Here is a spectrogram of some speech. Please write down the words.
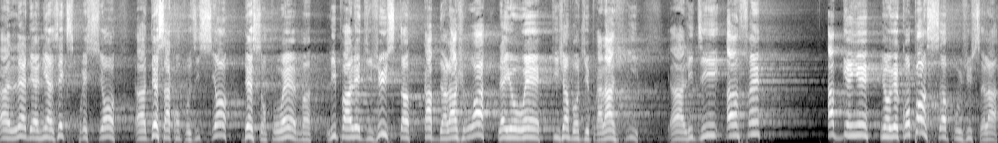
les dernières expressions de sa composition, de son poème. Lui parler du juste cap dans la joie, les yoé qui Jean bon Dieu. Euh, Il dit enfin a gagné une récompense pour juste là.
